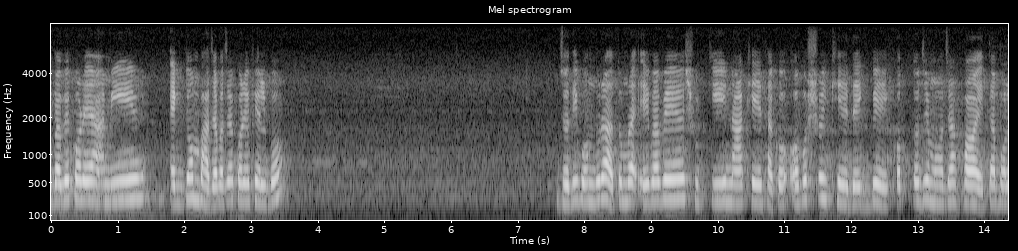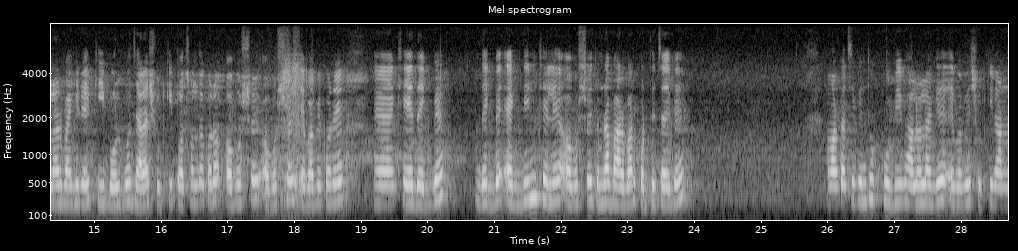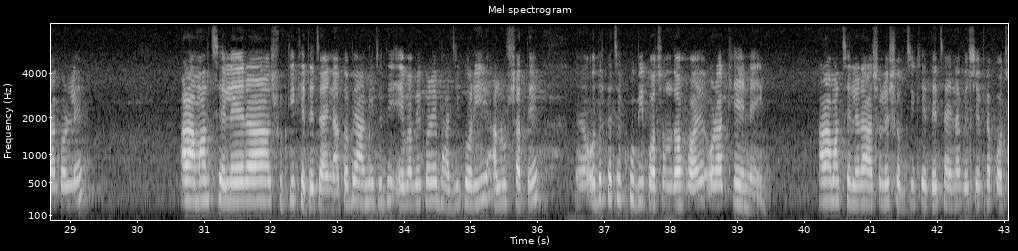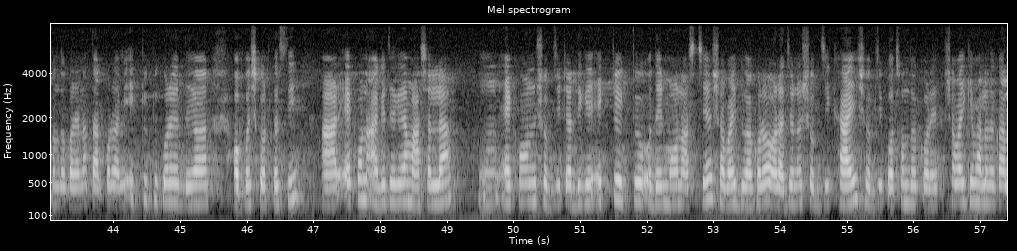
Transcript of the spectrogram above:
এভাবে করে আমি একদম ভাজা ভাজা করে ফেলব। যদি বন্ধুরা তোমরা এভাবে শুটকি না খেয়ে থাকো, অবশ্যই খেয়ে দেখবে কত যে মজা হয়। তা বলার বাহিরে কি বলব? যারা শুটকি পছন্দ করো, অবশ্যই অবশ্যই এভাবে করে খেয়ে দেখবে। দেখবে একদিন খেলে অবশ্যই তোমরা বারবার করতে চাইবে। আমার কাছে কিন্তু খুবই ভালো লাগে এভাবে শুটকি রান্না করলে। আর আমার ছেলেরা শুটকি খেতে চায় না। তবে আমি যদি এভাবে করে ভাজি করি আলুর সাথে ওদের কাছে খুবই পছন্দ হয়, ওরা খেয়ে নেয়। আর আমার ছেলেরা আসলে সবজি খেতে চায় না, বেশি একটা পছন্দ করে না। তারপরে আমি একটু একটু করে দেওয়ার অভ্যাস করতেছি। আর এখন আগে থেকে মাসাল্লাহ এখন সবজিটার দিকে একটু একটু ওদের মন আসছে। সবাই দোয়া করো, ওরা যেন সবজি খায়, সবজি পছন্দ করে। সবাইকে ভালো থাকো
